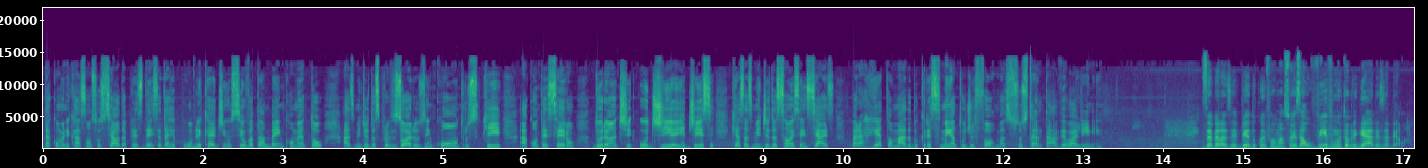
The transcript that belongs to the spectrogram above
da Comunicação Social da Presidência da República, Edinho Silva, também comentou as medidas provisórias, os encontros que aconteceram durante o dia e disse que essas medidas são essenciais para a retomada do crescimento de forma sustentável. Aline. Isabela Azevedo com informações ao vivo. Muito obrigada, Isabela.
